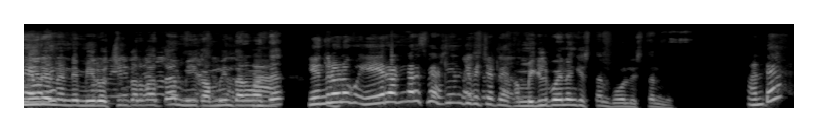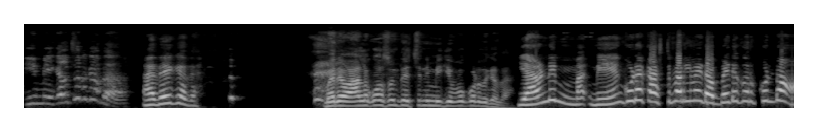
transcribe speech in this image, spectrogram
మీరేనండి మీరు వచ్చిన తర్వాత మీకు అమ్మిన తర్వాత ఎందులోనూ ఏ రకంగా స్పెషల్ అని చూపించట్లేదు. మిగిలిపోయినాక ఇస్తాను బోల్ ఇస్తాను మీకు. అంటే? ఈ మిగల్చరు కదా. అదే కదా. మరి వాళ్ళ కోసం తెచ్చి మీకు ఇవ్వకూడదు కదా? ఏమండి మేము కూడా కస్టమర్లమే డబ్బేటే కొనుక్కుంటాం?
